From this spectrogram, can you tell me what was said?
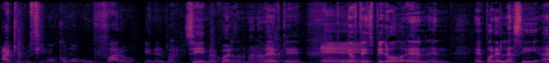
a que pusimos como un faro en el mar? Sí, me acuerdo, hermano Abel, que, que Eh, Dios te inspiró en, en- en ponerle así a,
